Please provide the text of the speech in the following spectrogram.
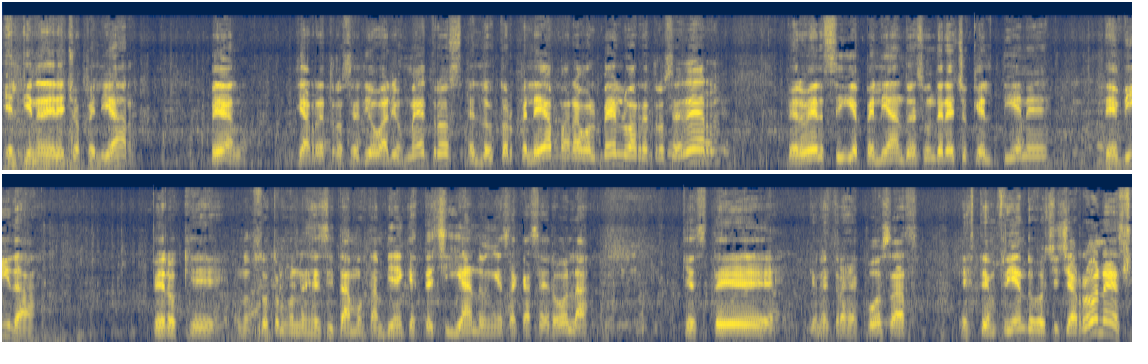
Él tiene derecho a pelear. Véanlo. Ya retrocedió varios metros. El doctor pelea para volverlo a retroceder. Pero él sigue peleando. Es un derecho que él tiene de vida. Pero que nosotros lo necesitamos también. Que esté chillando en esa cacerola. Que esté. Que nuestras esposas estén friendo esos chicharrones.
